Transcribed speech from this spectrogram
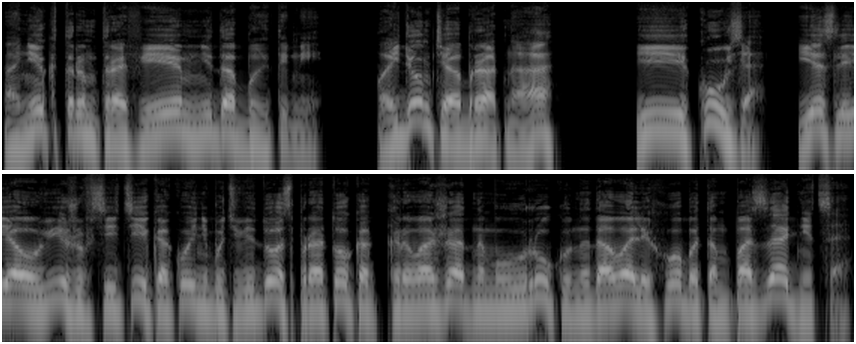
а некоторым трофеям недобытыми. Пойдемте обратно, а? И, Кузя, если я увижу в сети какой-нибудь видос про то, как кровожадному уруку надавали хоботом по заднице,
